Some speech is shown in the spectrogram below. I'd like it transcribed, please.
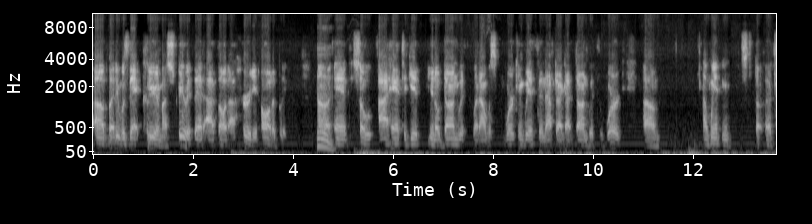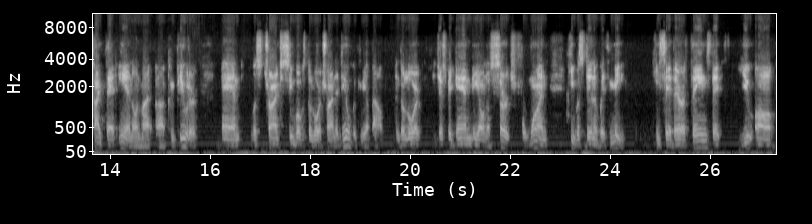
uh, but it was that clear in my spirit that I thought I heard it audibly. Uh, hmm. and so I had to get, you know, done with what I was working with. And after I got done with the work, um, I went and st- uh, typed that in on my uh, computer and was trying to see what was the Lord trying to deal with me about. And the Lord just began me on a search for one. He was dealing with me. He said, There are things that you all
